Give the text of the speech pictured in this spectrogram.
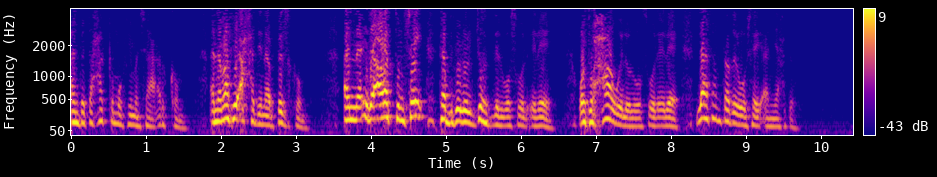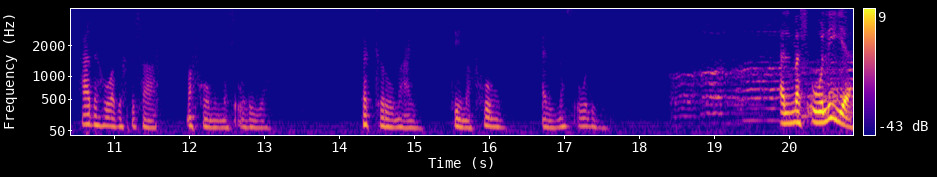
أن تتحكموا في مشاعركم أن ما في أحد ينرفزكم. أن إذا أردتم شيء تبذلوا الجهد للوصول إليه وتحاولوا الوصول إليه. لا تنتظروا شيئا يحدث. هذا هو باختصار مفهوم المسؤولية. فكروا معي في مفهوم المسؤولية. المسؤولية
